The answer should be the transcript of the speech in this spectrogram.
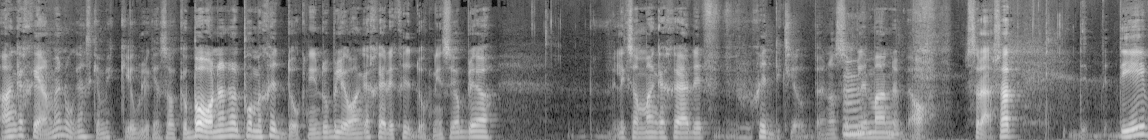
engagerar mig nog ganska mycket i olika saker. Barnen höll på med skidåkning, då blev jag engagerad i skidåkning. Så jag blev liksom engagerad i skidklubben och så Mm. blir man, ja, sådär. Så att det, det är...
